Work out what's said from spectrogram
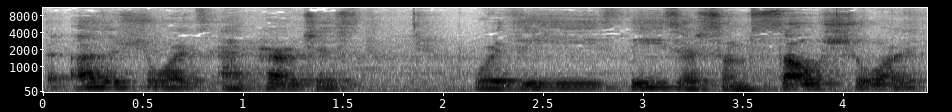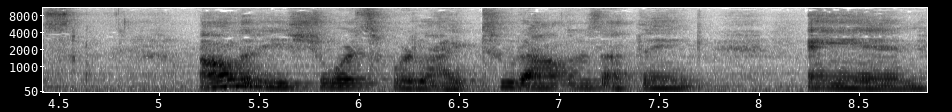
the other shorts I purchased were these. These are some sew shorts. All of these shorts were like $2, I think. And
